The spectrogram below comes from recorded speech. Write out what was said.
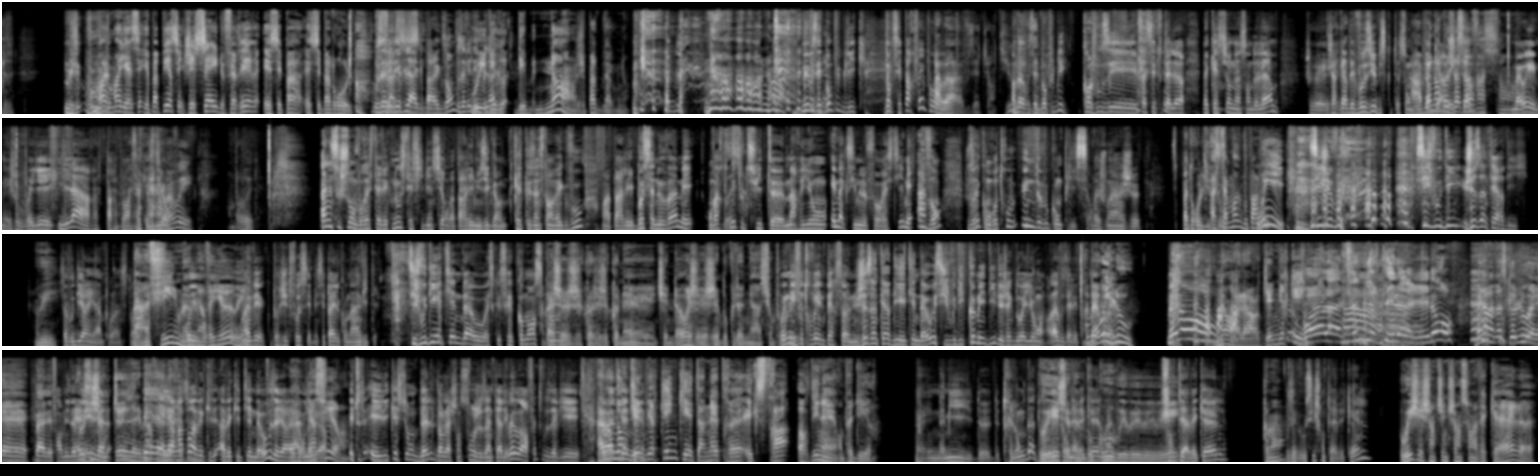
Mais vous, Moi, moi, il y a, pas pire, c'est que j'essaye de faire rire et c'est pas, et c'est pas drôle. vous avez Bah, des blagues, par exemple Vous avez des oui, blagues des, des- non, j'ai pas de blague, non. Pas de blagues. non, non. Mais vous êtes bon public. Donc c'est parfait pour... Ah euh, bah, vous êtes gentil. Ah bah, vous êtes bon public. Quand je vous ai passé tout à l'heure la question de Vincent Delerme, j'ai regardé vos yeux, puisque de toute façon, on Ah peut bah non, bah, j'adore. Vincent. Bah oui, mais je vous voyais hilar par rapport à sa Ah question. bah oui. Ah bah oui. Alain Souchon, vous restez avec nous. Stéphie, bien sûr, on va parler musique dans quelques instants avec vous. On va parler bossa nova, mais on va retrouver Bossa. tout de suite euh, Marion et Maxime Le Forestier. Mais avant, je voudrais qu'on retrouve une de vos complices. On va jouer à un jeu. C'est pas drôle du Ah, tout. c'est à moi que vous parlez? Oui. si je vous, si je vous dis jeux interdits, Oui. ça vous dit rien pour l'instant. Bah, un film Oui, merveilleux, oui. Avec Brigitte Fossé, mais c'est pas elle qu'on a invitée. Si je vous dis Étienne Dao, est-ce que ça commence Ah bah, quand- je, je, connais- je connais Etienne Dao, j'ai beaucoup d'admiration pour Oui, mais lui. il faut trouver une personne. Jeux interdits Étienne Dao. Si je vous dis comédie de Jacques Doyon, alors là, vous allez Ah trouver. bah quand oui. Lou Mais non Non, alors Jane Birkin. Voilà, Jane Birkin, elle est non Mais non, mais parce que Lou, elle est, Bah, elle est formidable elle est aussi, elle- chanteuse, elle est Et elle a un merveilleuse. rapport avec, avec Étienne Dao, vous avez Bah, raison bien d'ailleurs. sûr. Et, tout, et il est question d'elle dans la chanson Jeux interdits. Ouais, ouais, en fait, vous aviez quand Alors même donc, gagné. Jane Birkin, qui est un être extraordinaire, on peut dire. Euh, Une amie de, de très longue date. Vous Oui, je l'aime avec elle, beaucoup, ouais. oui, oui, oui, oui. Chanté avec elle. Comment? Vous avez aussi chanté avec elle. Oui, j'ai chanté une chanson avec elle,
